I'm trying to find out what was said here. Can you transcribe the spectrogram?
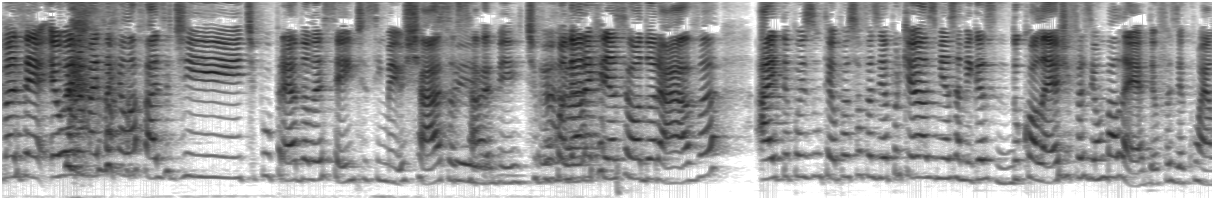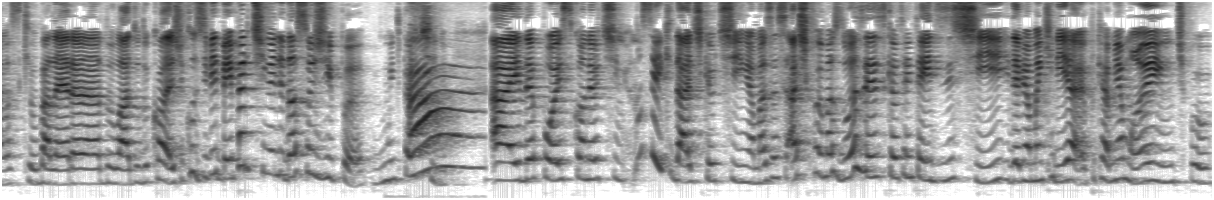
Mas é, eu era mais aquela fase de, tipo, pré-adolescente, assim, meio chata, Sim. sabe? Tipo, Aham. quando eu era criança eu adorava. Aí depois de um tempo eu só fazia porque as minhas amigas do colégio faziam balé. Daí eu fazia com elas, que o balé era do lado do colégio. Inclusive, bem pertinho ali da Sojipa. Muito pertinho. Aí depois, quando eu tinha. Não sei que idade que eu tinha, mas acho que foi umas duas vezes que eu tentei desistir. E daí minha mãe queria. Porque a minha mãe, tipo.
